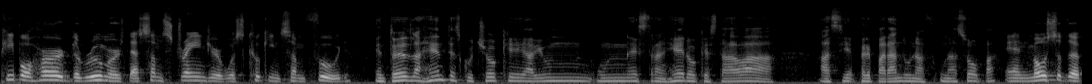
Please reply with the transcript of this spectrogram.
people heard the rumors that some stranger was cooking some food, Entonces la gente escuchó que había un, un extranjero que estaba haci- preparando una, una sopa. and most of the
